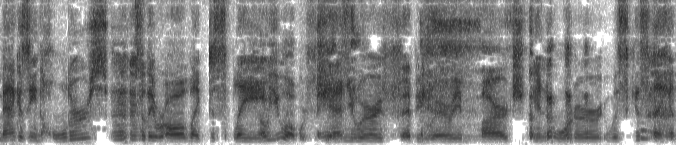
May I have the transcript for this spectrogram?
magazine holders, Mhm. so they were all like displayed. Oh, you all were fancy. January, February, March in order. It was his thing, and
